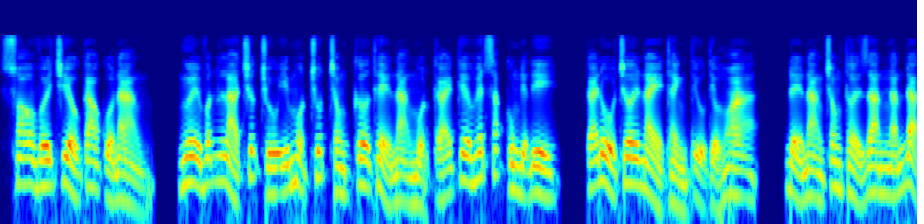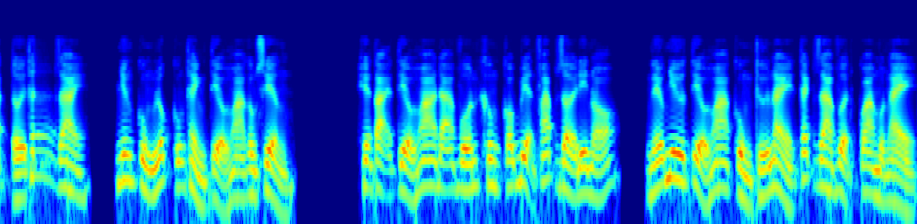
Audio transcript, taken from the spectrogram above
so với chiều cao của nàng, ngươi vẫn là trước chú ý một chút trong cơ thể nàng một cái kia huyết sắc cung điện đi, cái đồ chơi này thành tiểu tiểu hoa, để nàng trong thời gian ngắn đạt tới thất giai, nhưng cùng lúc cũng thành tiểu hoa gông xiềng. Hiện tại tiểu hoa đã vốn không có biện pháp rời đi nó, nếu như tiểu hoa cùng thứ này tách ra vượt qua một ngày,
